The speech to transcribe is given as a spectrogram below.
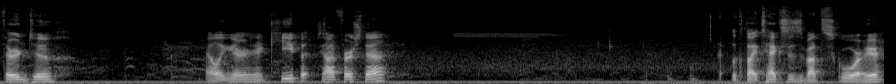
Third and two. Ehlinger gonna keep it. Got a first down. Looks like Texas is about to score here.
